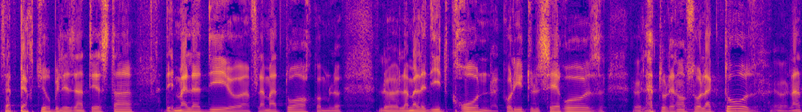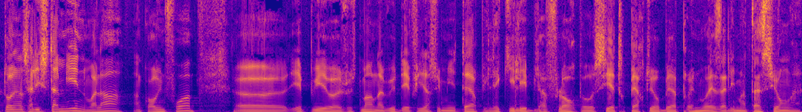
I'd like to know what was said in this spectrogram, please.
ça perturbait les intestins. Des maladies euh, inflammatoires comme la maladie de Crohn, la colite ulcéreuse, euh, l'intolérance au lactose, l'intolérance à l'histamine, voilà, encore une fois. et puis, justement, on a vu des déficience immunitaire, puis l'équilibre de la flore peut aussi être perturbé après une mauvaise alimentation. Hein.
